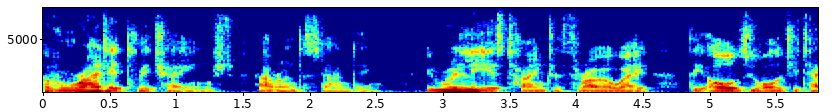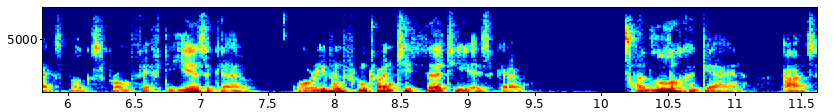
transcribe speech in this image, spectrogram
have radically changed our understanding. It really is time to throw away the old zoology textbooks from 50 years ago, or even from 20, 30 years ago, and look again at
